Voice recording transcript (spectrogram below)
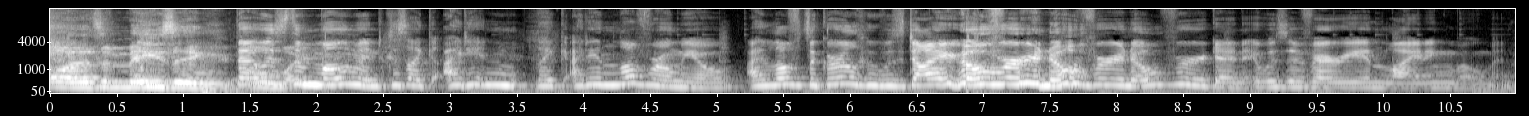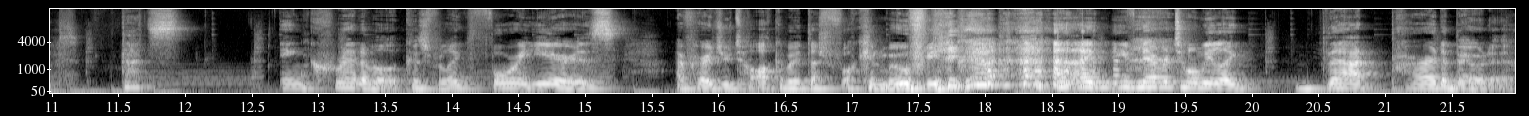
Oh, that's amazing. That Oh was my- the moment because like I didn't like I didn't love Romeo. I loved the girl who was dying over and over and over again. It was a very enlightening moment. That's incredible because for like four years I've heard you talk about that fucking movie, and I, you've never told me like that part about it.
